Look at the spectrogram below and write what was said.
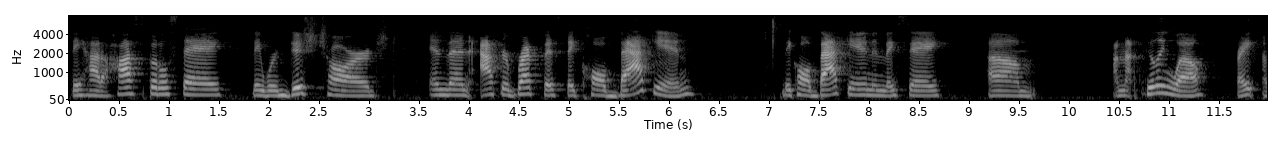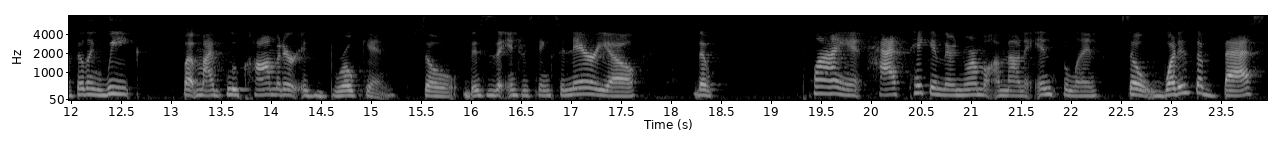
They had a hospital stay, they were discharged, and then after breakfast, they call back in. They call back in and they say, um, I'm not feeling well, right? I'm feeling weak, but my glucometer is broken. So, this is an interesting scenario. The client has taken their normal amount of insulin. So, what is the best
